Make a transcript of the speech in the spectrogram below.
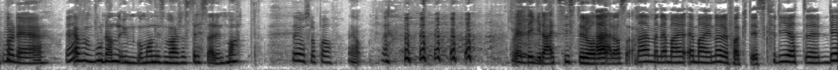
var det ja, Ja, Hvordan unngår man liksom å være så stressa rundt mat? Det er å slappe av. Ja. Veldig greit siste råd der, altså. Nei, men jeg, jeg mener det faktisk. Fordi at eh, det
